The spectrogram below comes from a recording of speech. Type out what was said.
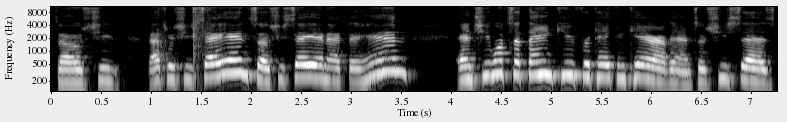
So she that's what she's saying. So she's saying at the him, and she wants to thank you for taking care of him. So she says,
